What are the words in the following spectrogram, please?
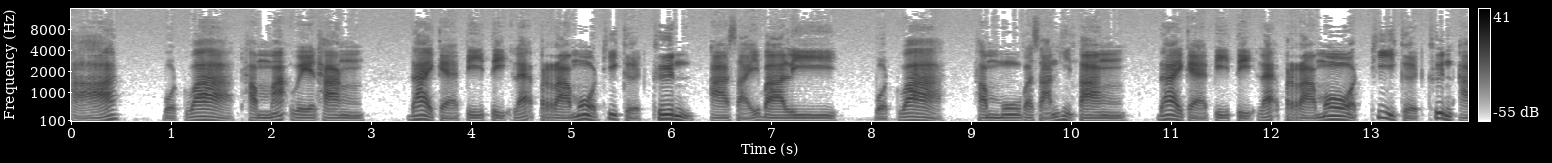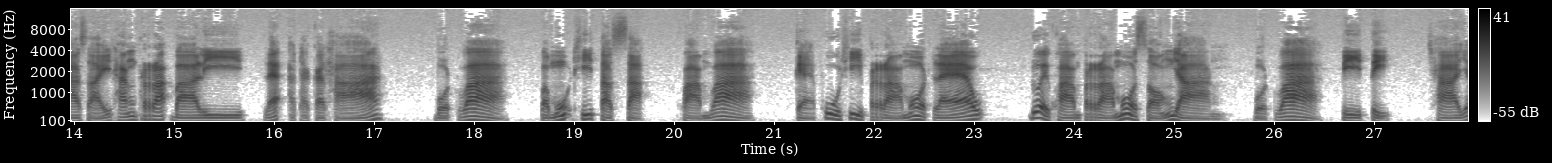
ถา บทว่าธรรมะเวทัง ได้แก่ปีติและปราโมทที่เกิดขึ้น อาศัยบาลี บทว่าธรรมมูปสานหิตัง ได้แก่ปีติและปราโมทที่เกิดขึ้นอาศัยทั้งพระบาลี และอัตถกถา บทว่าปมุทิตัสสะความว่า แก่ผู้ที่ปราโมทแล้ว ด้วยความปราโมทสองอย่าง บทว่า ปีติ ชาย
